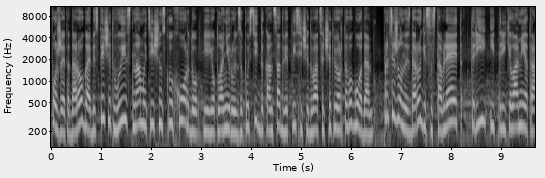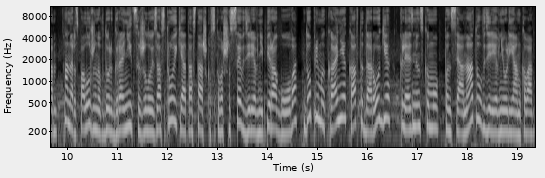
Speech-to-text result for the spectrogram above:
Позже эта дорога обеспечит выезд на Мытищинскую хорду. Ее планируют запустить до конца 2024 года. Протяженность дороги составляет 3,3 километра. Она расположена вдоль границы жилой застройки от Осташковского шоссе в деревне Пирогова до примыкания к автодороге к Клязьминскому пансионату в деревне Ульянково.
